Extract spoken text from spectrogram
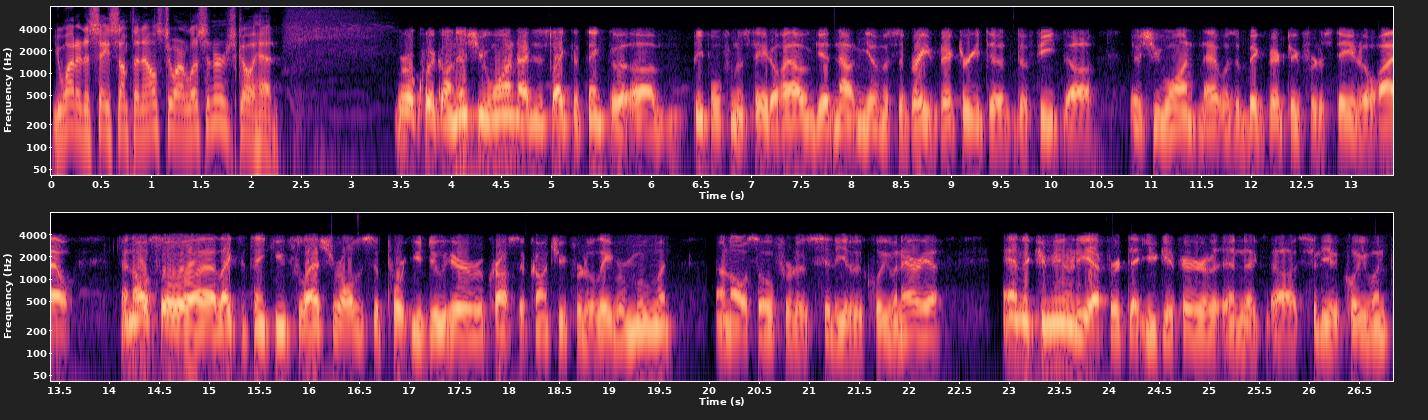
you wanted to say something else to our listeners? Go ahead. Real quick on issue one, I'd just like to thank the uh, people from the state of Ohio and getting out and giving us a great victory to defeat uh, issue one. That was a big victory for the state of Ohio. And also, uh, I'd like to thank you, Flash, for all the support you do here across the country for the labor movement and also for the city of the Cleveland area and the community effort that you give here in the uh, city of Cleveland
